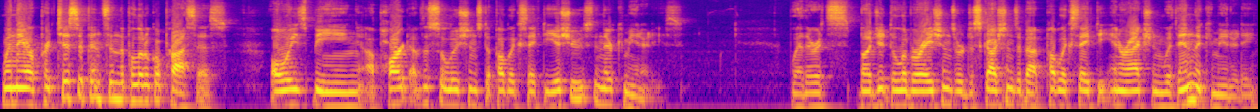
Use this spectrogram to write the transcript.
when they are participants in the political process, always being a part of the solutions to public safety issues in their communities. Whether it's budget deliberations or discussions about public safety interaction within the community,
